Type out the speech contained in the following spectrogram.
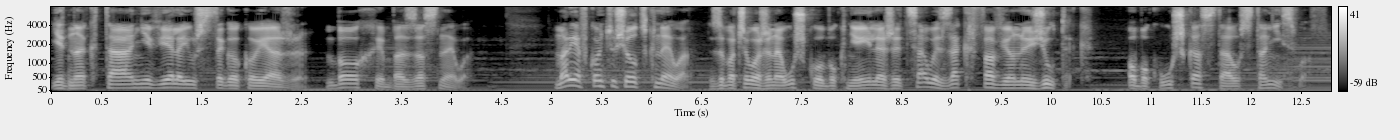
Jednak ta niewiele już z tego kojarzy, bo chyba zasnęła. Maria w końcu się ocknęła. Zobaczyła, że na łóżku obok niej leży cały zakrwawiony ziutek. Obok łóżka stał Stanisław.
